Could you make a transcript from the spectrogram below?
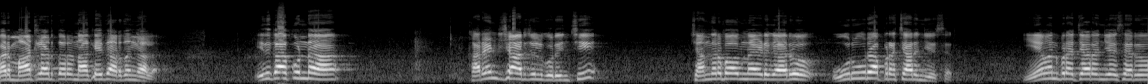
మరి మాట్లాడతారో నాకైతే అర్థం కాలే. ఇది కాకుండా కరెంట్ ఛార్జీల గురించి చంద్రబాబు నాయుడు గారు ఊరూరా ప్రచారం చేశారు. ఏమని ప్రచారం చేశారు?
